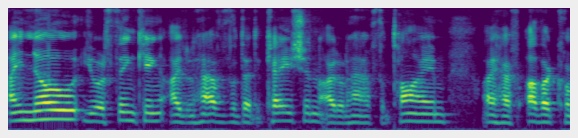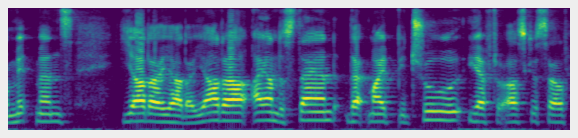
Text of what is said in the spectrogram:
I know you're thinking, I don't have the dedication, I don't have the time, I have other commitments yada yada yada. I understand that might be true. You have to ask yourself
